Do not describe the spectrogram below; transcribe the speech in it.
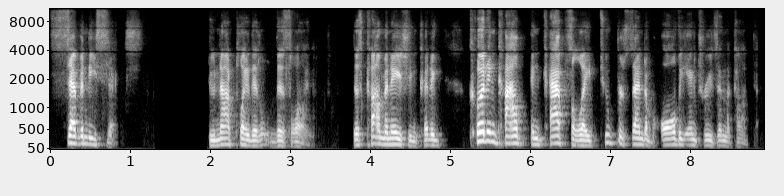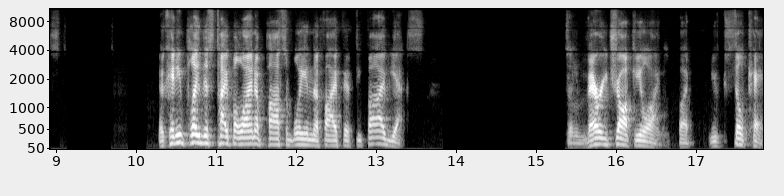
76. Do not play the, this lineup. This combination could could encapsulate 2% of all the entries in the contest. Now, can you play this type of lineup possibly in the 555? Yes. It's a very chalky lineup, but you still can.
